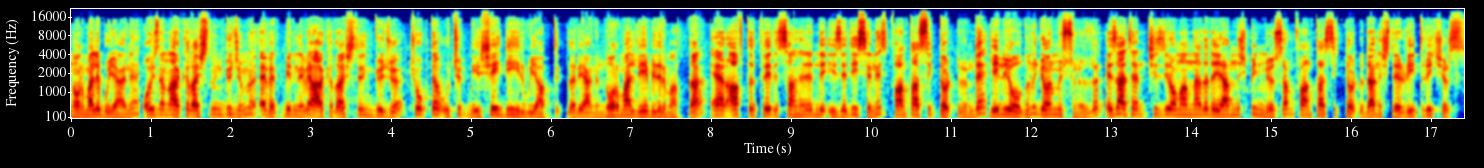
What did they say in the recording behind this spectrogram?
Normali bu yani. O yüzden arkadaşlığın gücü mü? Evet bir nevi arkadaşlığın gücü. Çok da uçuk bir şey değil bu yaptıkları yani. Normal diyebilirim hatta. Eğer After Credit sahnelerini de izlediyseniz Fantastic Dörtlü'nün de geliyor olduğunu görmüşsünüzdür. E zaten çizgi romanlarda da yanlış bilmiyorsam Fantastic Dörtlü'den işte Reed Richards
